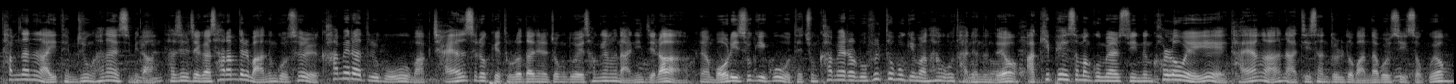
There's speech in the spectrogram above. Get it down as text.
탐나는 아이템 중 하나였습니다. 사실 제가 사람들 많은 곳을 카메라 들고 막 자연스럽게 돌아다닐 정도의 성향은 아닌지라 그냥 머리 숙이고 대충 카메라로 훑어보기만 하고 다녔는데요. 아키페에서만 구매할 수 있는 컬러웨이에 다양한 아티산들도 만나볼 수 있었고요.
